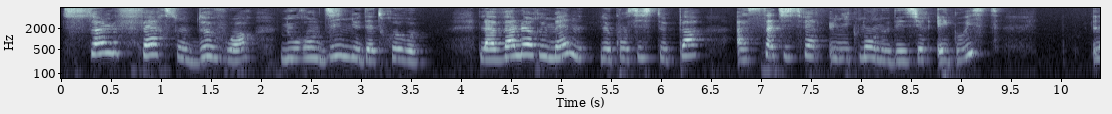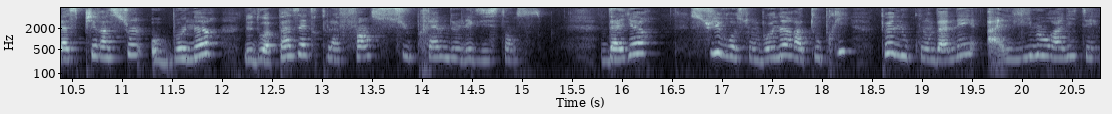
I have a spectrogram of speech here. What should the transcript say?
Seul faire son devoir nous rend dignes d'être heureux. La valeur humaine ne consiste pas à satisfaire uniquement nos désirs égoïstes. L'aspiration au bonheur ne doit pas être la fin suprême de l'existence. D'ailleurs, suivre son bonheur à tout prix peut nous condamner à l'immoralité.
